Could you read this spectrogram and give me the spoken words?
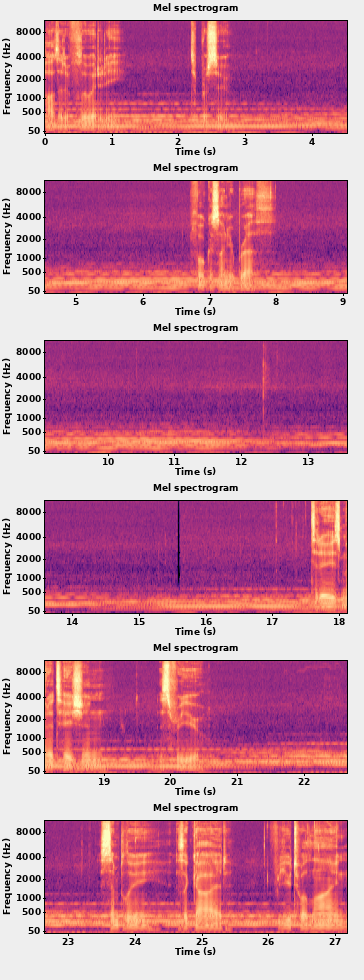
positive fluidity to pursue. Focus on your breath. Today's meditation is for you. Simply as a guide for you to align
